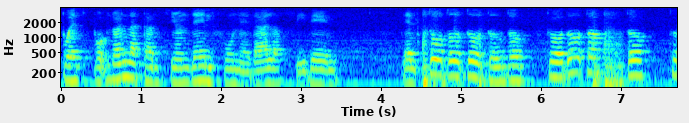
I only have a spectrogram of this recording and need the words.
Pues pongan la canción del funeral así del el todo todo todo todo todo todo todo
